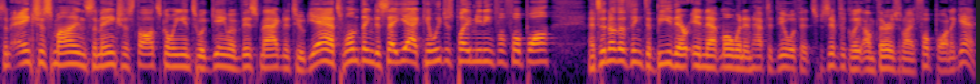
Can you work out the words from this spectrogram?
some anxious minds, some anxious thoughts going into a game of this magnitude. Yeah, it's one thing to say, yeah, can we just play meaningful football? It's another thing to be there in that moment and have to deal with it specifically on Thursday night football. And again,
